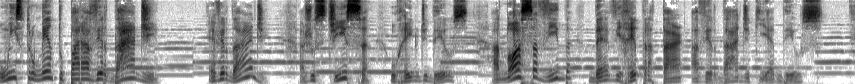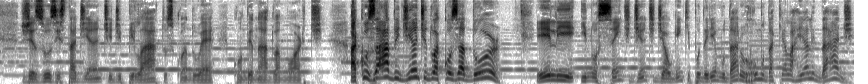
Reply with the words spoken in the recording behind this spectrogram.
um instrumento para a verdade. É verdade, a justiça, o reino de Deus. A nossa vida deve retratar a verdade que é Deus. Jesus está diante de Pilatos quando é condenado à morte, acusado e diante do acusador, ele inocente diante de alguém que poderia mudar o rumo daquela realidade.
